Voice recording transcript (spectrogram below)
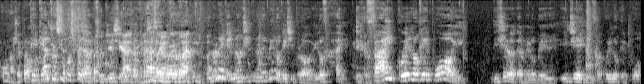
Uno c'è prova. Che, che altro si può sperare? Sono dieci anni che ci stiamo provando. Ma non è, che, non, ci, non è vero che ci provi, lo fai. Fai quello che puoi. Diceva Carmelo Bene, il genio fa quello che può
